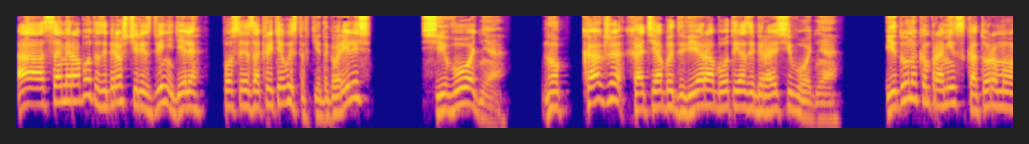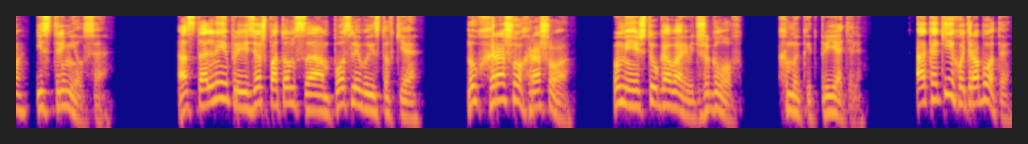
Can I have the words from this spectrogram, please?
А сами работы заберешь через две недели, после закрытия выставки. Договорились? Сегодня. Но как же хотя бы две работы я забираю сегодня? Иду на компромисс, к которому и стремился. Остальные привезешь потом сам, после выставки. Ну, хорошо, хорошо. Умеешь ты уговаривать, Жеглов, хмыкает приятель. А какие хоть работы?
